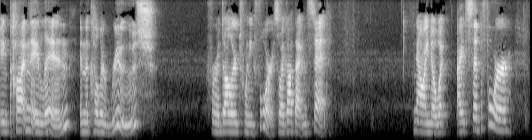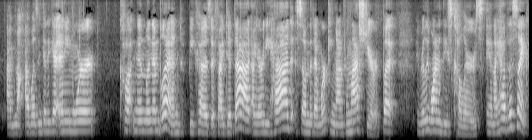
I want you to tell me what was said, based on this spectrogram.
in Cotton A Lin in the color Rouge for $1.24. So I got that instead. Now I know what I said before. I'm not, I wasn't gonna get any more cotton and linen blend because if I did that, I already had some that I'm working on from last year, but I really wanted these colors and I have this like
